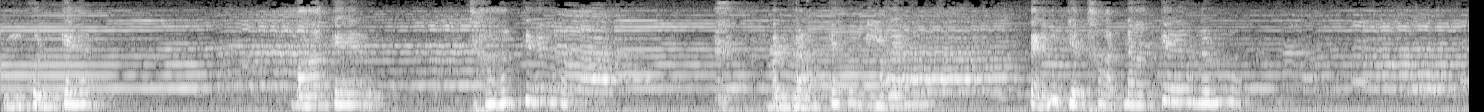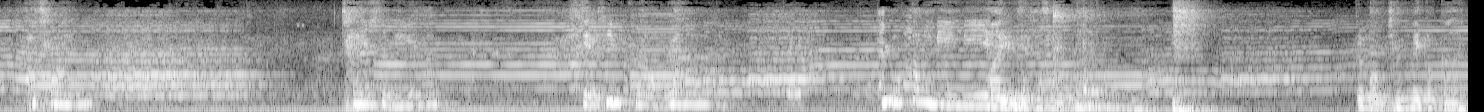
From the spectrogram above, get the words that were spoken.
ขุนพลแก้วางแก้วบรรดาแก้วมีแล้ว แต่ลูกยังขาดนางแก้วนะลูก เพราะฉะนั้นชัยสุริยะจะขึ้นครองเราลูกต้องมีเมียไม่เรียกเสด็จแม่กระหม่อมฉันไม่ต้องการ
